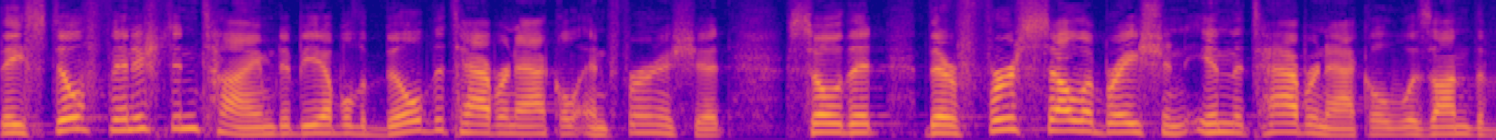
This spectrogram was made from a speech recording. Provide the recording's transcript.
they still finished in time to be able to build the tabernacle and furnish it so that their first celebration in the tabernacle was on the,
